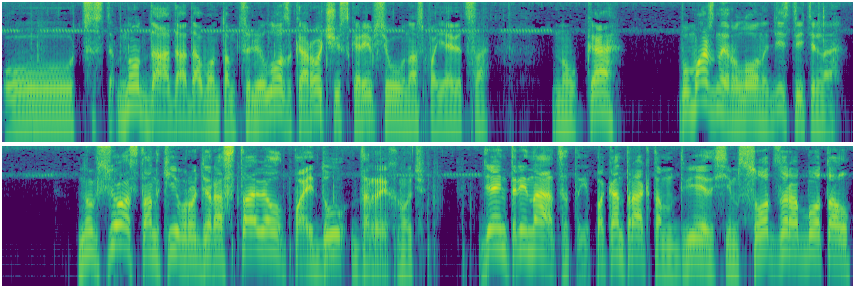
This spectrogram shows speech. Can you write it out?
О, цистер... Ну да, да, да, вон там целлюлоза. Короче, скорее всего, у нас появится... Ну-ка, Бумажные рулоны, действительно. Ну все, станки вроде расставил, пойду дрыхнуть. День тринадцатый. По контрактам 2700 заработал.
